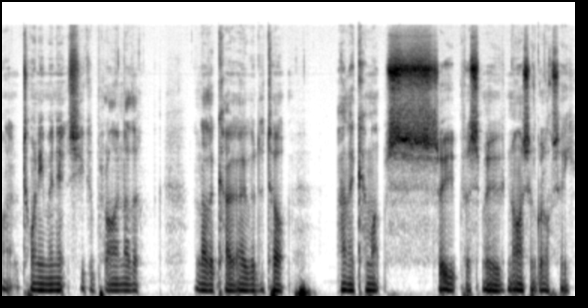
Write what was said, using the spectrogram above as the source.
Like 20 minutes, you could apply another, another coat over the top. And they come up super smooth, nice and glossy.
